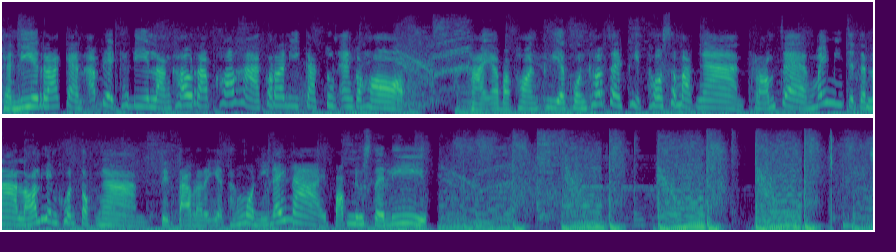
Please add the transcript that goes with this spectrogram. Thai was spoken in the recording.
แคนดี้รักแก่นอัปเดตคดีหลังเข้ารับข้อหากรณีกักตุนแอลกอฮอล์หายอภพรเคลียร์คนเข้าใจผิดโทรสมัครงาน พร้อมแจงไม่มีเจตนาล้อเลียนคนตกงาน ติดตามรายละเอียดทั้งหมดนี้ได้ในป๊อปนิวสเตอรี่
